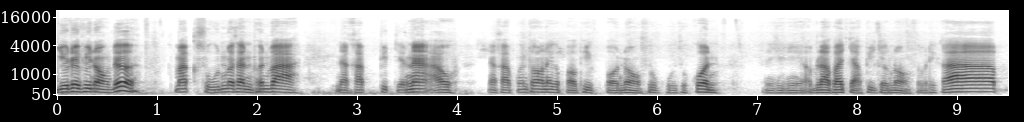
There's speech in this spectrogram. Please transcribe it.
อยู่เด้อพี่น้องเด้อมักศูนย์มาสั่นเพิ่นว่านะครับ พิจารณาเอานะครับเงินทองในกระเป๋าพี่กระเป๋าน้องสุขูทุกคนในที่นี้อำลาพระจากพี่เจ้าน้องสวัสดีครับ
